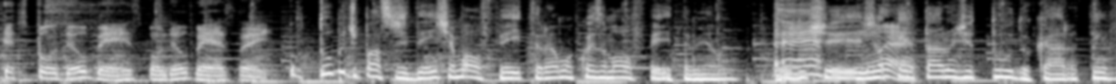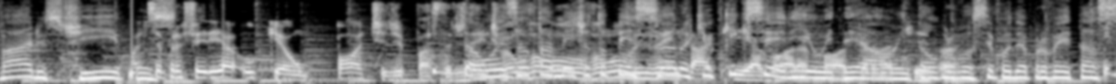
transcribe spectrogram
Respondeu bem, respondeu bem essa aí. O tubo de pasta de dente é mal feito, né? É uma coisa mal feita mesmo. A É, gente já é? tentaram de tudo, cara. Tem vários tipos. Mas você preferia o quê? Um pote de pasta de Então, dente? Vamos- exatamente, eu tô vamos pensando aqui o que, que agora seria o qual a ideal, então, pra você poder aproveitar 100%. E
